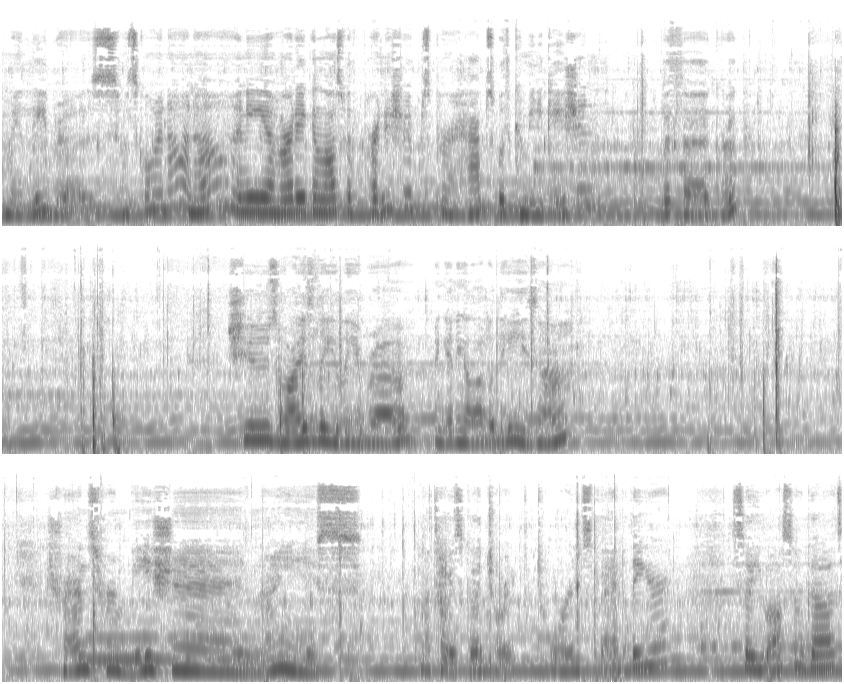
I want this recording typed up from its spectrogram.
My Libras. What's going on, huh? Any heartache and loss with partnerships? Perhaps with communication? With a group? Choose wisely, Libra. I'm getting a lot of these, huh? Transformation. Nice. That's always good toward towards the end of the year. So you also got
